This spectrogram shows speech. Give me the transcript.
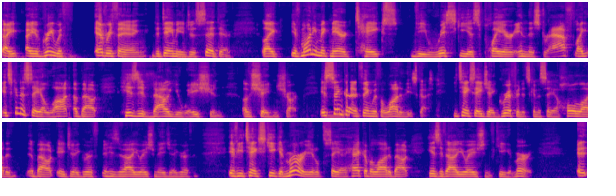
I I agree with everything that Damian just said there. Like, if Monte McNair takes the riskiest player in this draft, like, it's going to say a lot about his evaluation of Shaedon Sharpe. It's the same kind of thing with a lot of these guys. He takes AJ Griffin, it's going to say a whole lot of, about AJ Griffin, his evaluation of AJ Griffin. If he takes Keegan Murray, it'll say a heck of a lot about his evaluation of Keegan Murray. At,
